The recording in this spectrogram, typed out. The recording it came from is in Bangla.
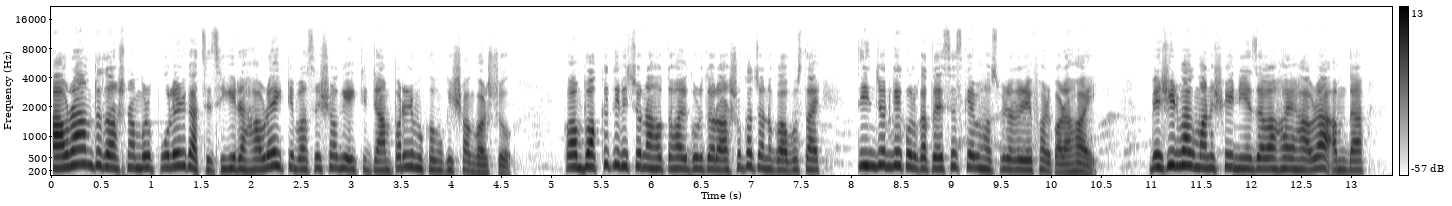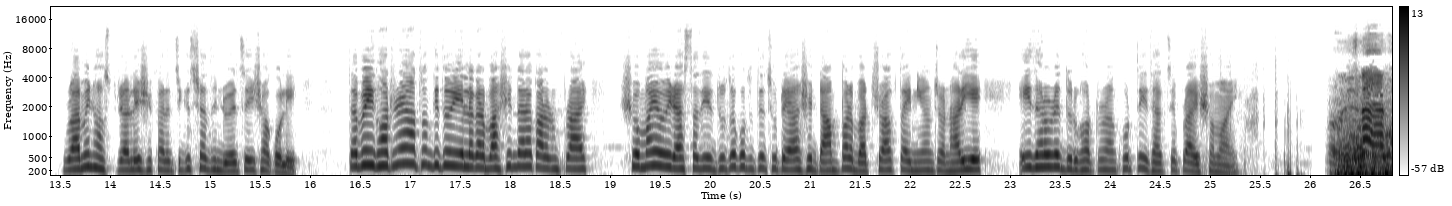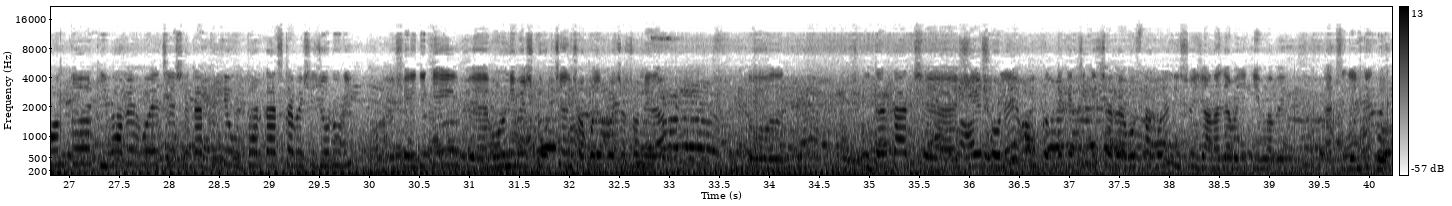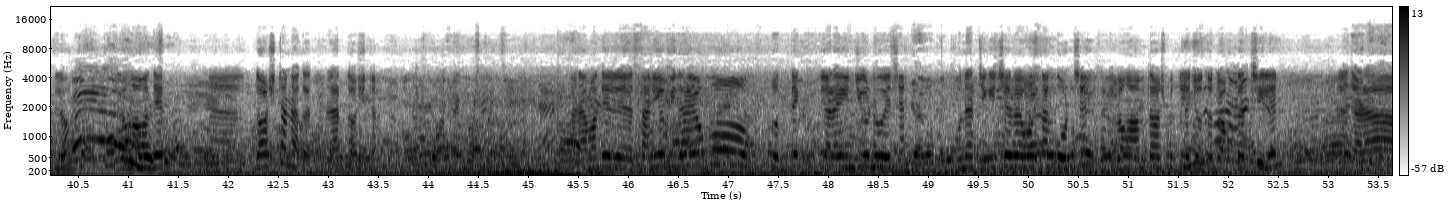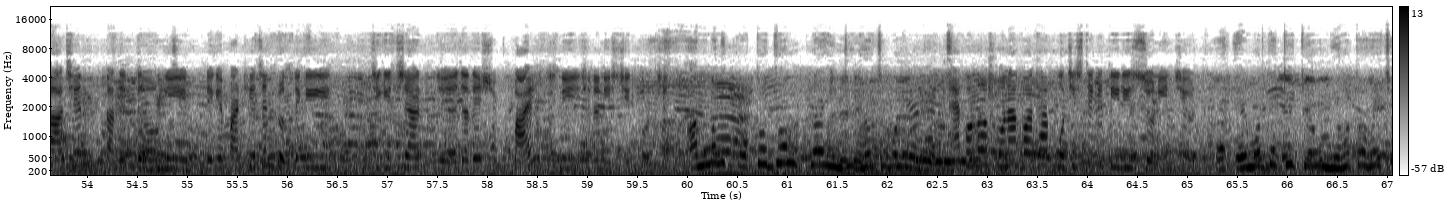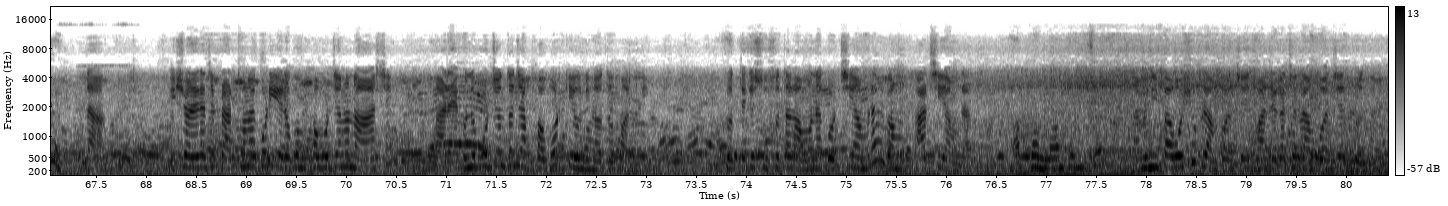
হাওড়া আমতা দশ নম্বর পোলের কাছে ঝিগিরা হাওড়া একটি বাসের সঙ্গে একটি ডাম্পারের মুখোমুখি সংঘর্ষ। কমপক্ষে তিরিশ জন আহত হয়। গুরুতর আশঙ্কাজনক অবস্থায় তিনজনকে কলকাতা এসএসকেএম হসপিটালে রেফার করা হয়। বেশিরভাগ মানুষকেই নিয়ে যাওয়া হয় হাওড়া আমদা গ্রামীণ হসপিটালে, সেখানে চিকিৎসাধীন রয়েছে এই সকলে। তবে এই ঘটনায় আতঙ্কিত ওই এলাকার বাসিন্দারা কারণ প্রায় সময় ওই রাস্তা দিয়ে দ্রুতগতিতে ছুটে আসে ডাম্পার বা ট্রাক, তাই নিয়ন্ত্রণ হারিয়ে এই ধরনের দুর্ঘটনা ঘটতেই থাকছে প্রায় সময়। না, এখন তো কীভাবে হয়েছে উদ্ধার কাজটা বেশি জরুরি। তো সেই দিকেই মনোনিবেশ করছেন সকলের প্রশাসনেরা। তো উদ্ধার কাজ শেষ হলে এবং প্রত্যেকের চিকিৎসার ব্যবস্থা করে নিশ্চয়ই জানা যাবে যে কীভাবে অ্যাক্সিডেন্টটি ঘটলো। আমাদের দশটা নাগাদ রাত দশটা। আর আমাদের স্থানীয় বিধায়কও প্রত্যেক যারা ইনজিওর্ড হয়েছেন ওনার চিকিৎসার ব্যবস্থা করছেন এবং আমতা হাসপাতালে যত ডক্টর ছিলেন যারা আছেন তাদের তো উনি ডেকে পাঠিয়েছেন। প্রত্যেকেই চিকিৎসা যাতে পায় তিনি সেটা নিশ্চিত করছেন। আনুমানিক কতজন প্রায় হয়েছে বলে এখনও শোনা কথা পঁচিশ থেকে তিরিশ জন ইনজিওর্ড এর মধ্যে কি কেউ নিহত হয়েছে? না। ঈশ্বরের কাছে প্রার্থনা করি এরকম খবর যেন না আসে। আর এখনও পর্যন্ত যা খবর কেউ নিহত হননি। প্রত্যেকে সুস্থতা কামনা করছি আমরা এবং আছি আমরা। আপনার নাম আমি নিপা বসু গ্রাম পঞ্চায়েত ভান্ডারগাছা গ্রাম পঞ্চায়েত প্রধান।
